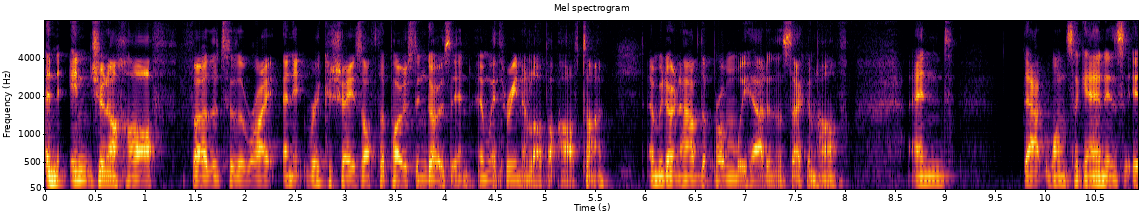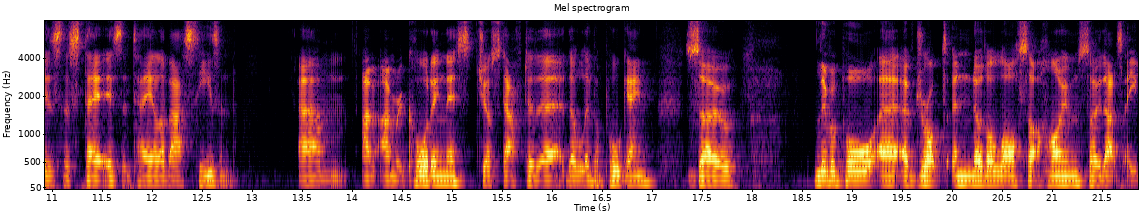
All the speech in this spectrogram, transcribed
an inch and a half further to the right and it ricochets off the post and goes in. And we're 3 0 up at half time. And we don't have the problem we had in the second half. And that once again is is the sta- is the tale of our season. Um, I'm, I'm recording this just after the, the Liverpool game. So Liverpool uh, have dropped another loss at home, so that's a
